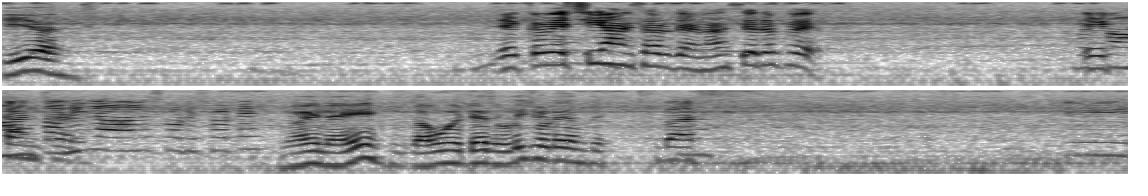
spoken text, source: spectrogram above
ਕੀ ਆ? ਇੱਕ ਵਿੱਚ ਹੀ ਆਨਸਰ ਦੇਣਾ ਸਿਰਫ। ਇੱਕ ਬਤਾਉਂ ਤਾਂ ਆਨਸਰ ਨਹੀਂ ਲਾਲ ਛੋਟੇ ਛੋਟੇ? ਨਹੀਂ ਨਹੀਂ ਜਾਉ ਏਡੇ ਥੋੜੀ ਛੋਟੇ ਹੁੰਦੇ। ਬਸ। ਇਹ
